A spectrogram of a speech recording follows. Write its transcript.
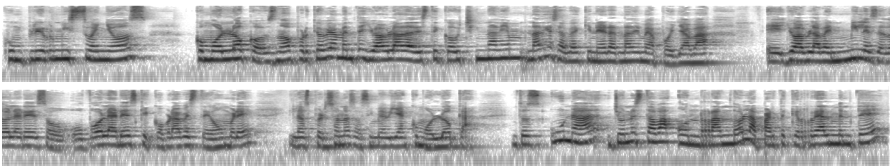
cumplir mis sueños como locos, ¿no? Porque obviamente yo hablaba de este coach y nadie, nadie sabía quién era, nadie me apoyaba. Eh, yo hablaba en miles de dólares o, o, dólares que cobraba este hombre y las personas así me veían como loca. Entonces, una, yo no estaba honrando la parte que realmente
